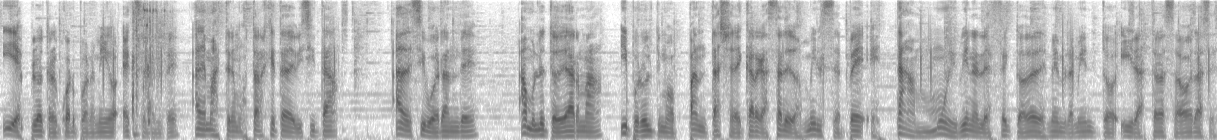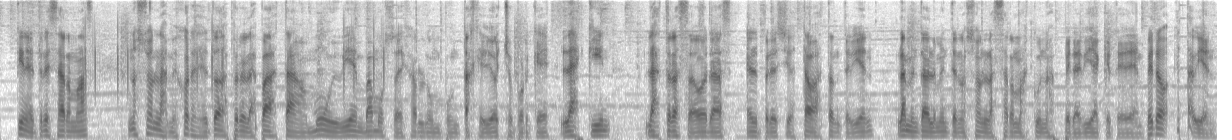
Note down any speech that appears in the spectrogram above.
Y explota el cuerpo enemigo, excelente. Además tenemos tarjeta de visita, adhesivo grande, amuleto de arma y por último pantalla de carga sale 2000 CP, está muy bien el efecto de desmembramiento y las trazadoras, tiene tres armas no son las mejores de todas, pero la espada está muy bien. Vamos a dejarle un puntaje de 8 porque la skin, las trazadoras, el precio está bastante bien. Lamentablemente no son las armas que uno esperaría que te den, pero está bien.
